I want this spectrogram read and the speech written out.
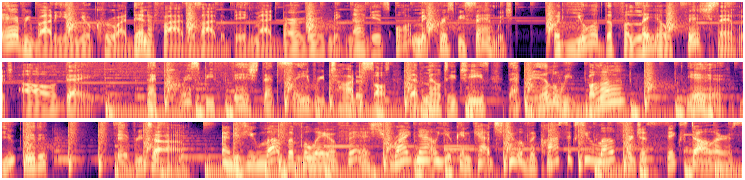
Everybody in your crew identifies as either Big Mac Burger, McNuggets, or McCrispy Sandwich. But you're the filet fish Sandwich all day. That crispy fish, that savory tartar sauce, that melty cheese, that pillowy bun. Yeah, you get it. Every time. And if you love the filet of fish, right now you can catch two of the classics you love for just $6.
